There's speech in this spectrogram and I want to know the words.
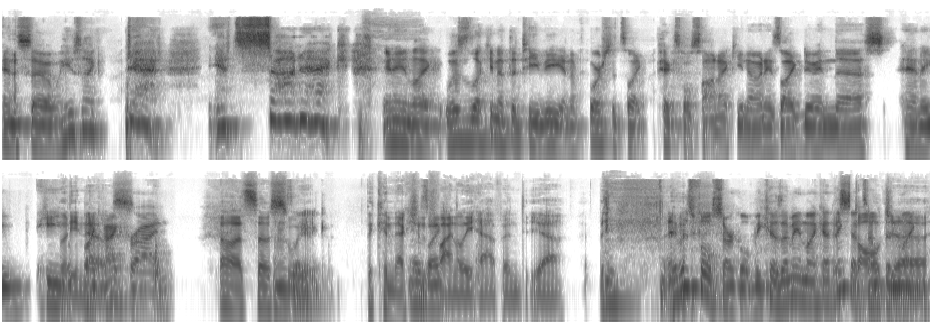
And so he's like, Dad, it's Sonic. And he like was looking at the TV, and of course it's like Pixel Sonic, you know, and he's like doing this, and he he, he like I cried. oh, that's so sweet. like- the connection like- finally happened. Yeah. it was full circle because I mean, like I think that's something like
